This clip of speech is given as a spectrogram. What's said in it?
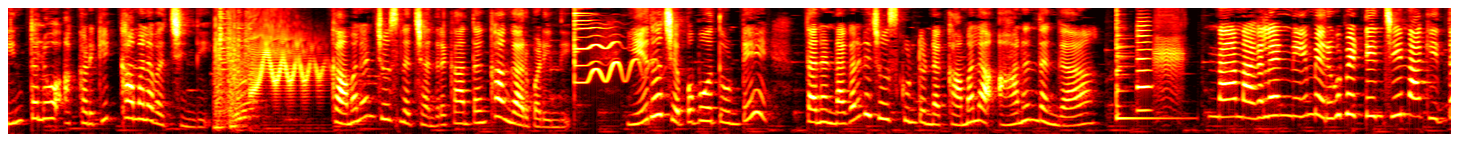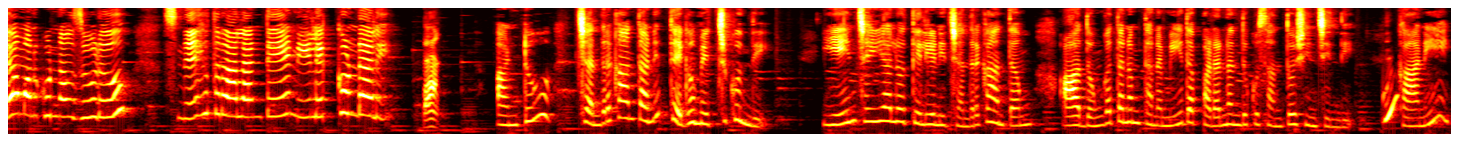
ఇంతలో అక్కడికి కమల వచ్చింది. కమలను చూసిన చంద్రకాంతం కంగారు పడింది. ఏదో చెప్పబోతుంటే తన నగలని చూసుకుంటున్న కమల ఆనందంగా నా నగలన్నీ మెరుగు పెట్టించి నాకు ఇద్దామనుకున్నావు చూడు. స్నేహితురాలంటే నీ లెక్కుండాలి. అంటూ చంద్రకాంతాన్ని తెగ మెచ్చుకుంది. ఏం చెయ్యాలో తెలియని చంద్రకాంతం ఆ దొంగతనం తన మీద పడనందుకు సంతోషించింది. కాని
